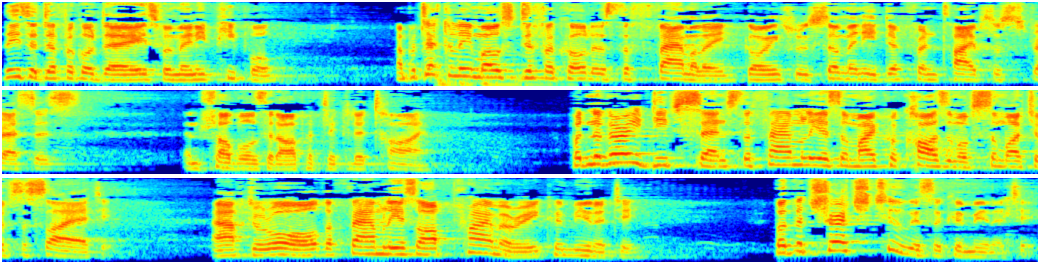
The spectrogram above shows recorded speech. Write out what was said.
These are difficult days for many people. And particularly most difficult is the family going through so many different types of stresses and troubles at our particular time. But in a very deep sense, the family is a microcosm of so much of society. After all, the family is our primary community. But the church too is a community.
